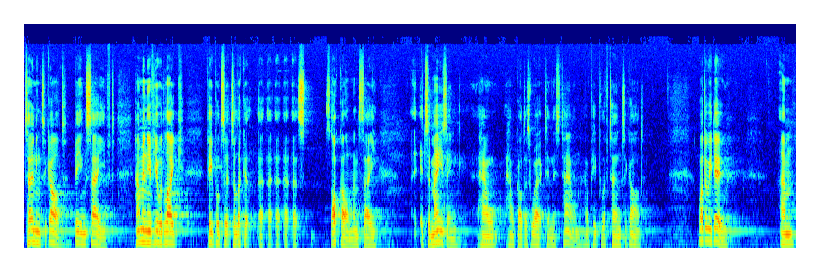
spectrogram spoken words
Turning to God, being saved. How many of you would like people to, to look at, at, at, Stockholm and say, It's amazing how, how God has worked in this town, how people have turned to God? What do we do? Um,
